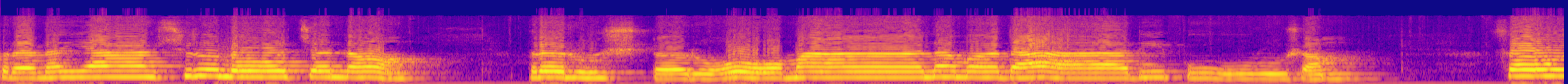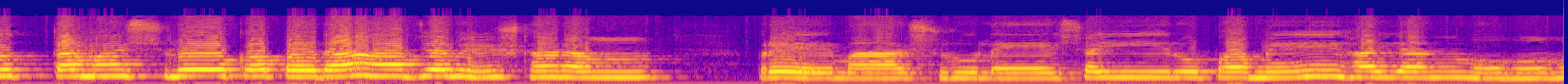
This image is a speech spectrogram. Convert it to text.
प्रणयाश्रुलोचन। प्ररुष्टरोमानमदादिपूरुषम् स उत्तमश्लोकपदाब्जविष्ठरम् प्रेमाश्रुलेशैरुपमेहयन्मुहुः।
